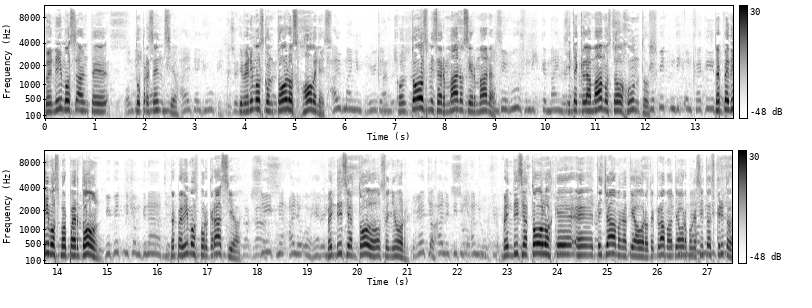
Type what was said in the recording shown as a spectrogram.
venimos ante tu presencia y venimos con todos los jóvenes, con todos mis hermanos y hermanas y te clamamos todos juntos. Te pedimos por perdón, te pedimos por gracia. Bendice a todos, Señor. Bendice a todos los que eh, te llaman a ti ahora, te claman a ti ahora, porque así está escrito,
